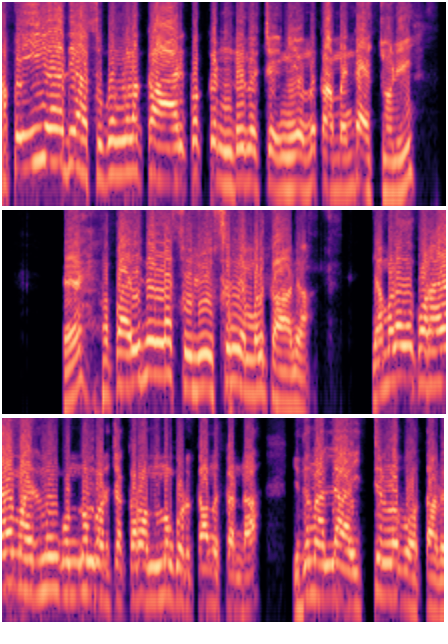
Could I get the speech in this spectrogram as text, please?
അപ്പൊ ഈ ആദ്യ അസുഖങ്ങളൊക്കെ ആർക്കൊക്കെ ഉണ്ട് എന്ന് വെച്ചെങ്കിൽ ഒന്ന് കമന്റ് അയച്ചോളി. ഏ? അപ്പൊ അതിനുള്ള സൊല്യൂഷൻ നമ്മൾ കാണുക. നമ്മളത് കുറെ മരുന്നും കുന്നും കുറച്ചക്കറ ഒന്നും കൊടുക്കാൻ നിൽക്കണ്ട ഇത് നല്ല ഐറ്റുള്ള പോത്താണ്.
